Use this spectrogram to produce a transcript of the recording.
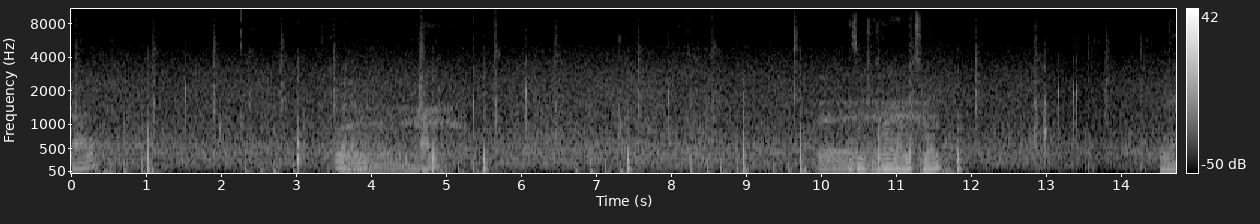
Schade. Was wir denn noch? Schade. Sind versuchen wir noch mitzunehmen. Na.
